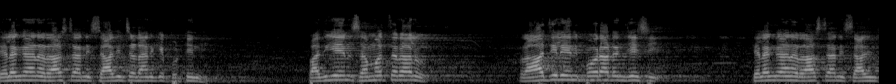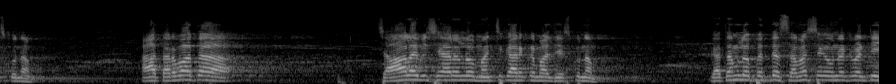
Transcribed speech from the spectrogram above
తెలంగాణ రాష్ట్రాన్ని సాధించడానికి పుట్టింది. పదిహేను సంవత్సరాలు రాజీలేని పోరాటం చేసి తెలంగాణ రాష్ట్రాన్ని సాధించుకున్నాం. ఆ తర్వాత చాలా విషయాలలో మంచి కార్యక్రమాలు చేసుకున్నాం. గతంలో పెద్ద సమస్యగా ఉన్నటువంటి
